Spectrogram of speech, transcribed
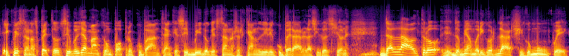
e questo è un aspetto, se vogliamo, anche un po' preoccupante, anche se vedo che stanno cercando di recuperare la situazione. Dall'altro eh, dobbiamo ricordarci comunque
